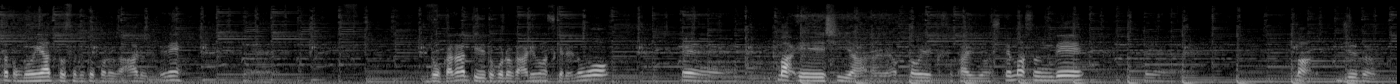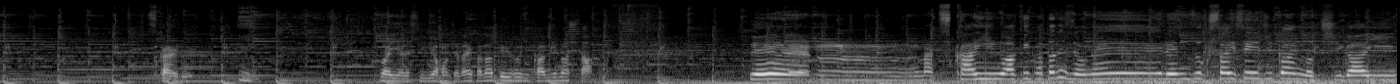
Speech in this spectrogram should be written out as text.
ちょっともやっとするところがあるんでね。どうかなっていうところがありますけれども、えー、まあ、AAC や AppOX 対応してますんで、えー、まあ十分使えるいいワイヤレスイヤホンじゃないかなというふうに感じました。でうんまあ使い分け方ですよね。連続再生時間の違い、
